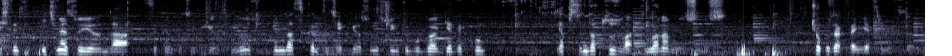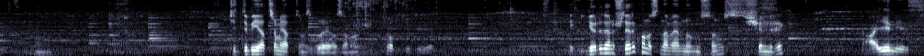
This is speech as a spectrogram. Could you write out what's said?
İşte içme suyunda sıkıntı çekiyorsunuz. Kumda sıkıntı çekiyorsunuz. Çünkü bu bölgede kum yapısında tuz var. Kullanamıyorsunuz. Çok uzaktan getirmek zorundayız. Ciddi bir yatırım yaptınız buraya o zaman. Çok gidiyor. Peki geri dönüşleri konusunda memnun musunuz şimdilik? Daha yeniyiz.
